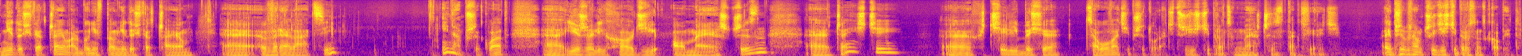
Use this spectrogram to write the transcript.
nie doświadczają albo nie w pełni doświadczają w relacji. I na przykład, jeżeli chodzi o mężczyzn, częściej chcieliby się całować i przytulać. 30% mężczyzn tak twierdzi. E, przepraszam, 30% kobiet.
